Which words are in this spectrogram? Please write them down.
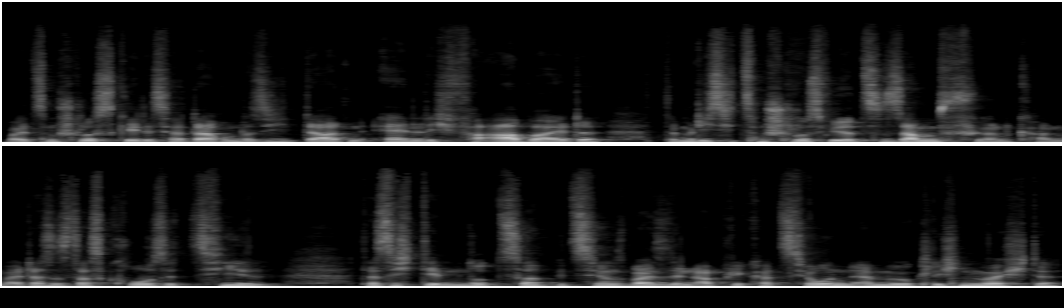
Weil zum Schluss geht es ja darum, dass ich die Daten ähnlich verarbeite, damit ich sie zum Schluss wieder zusammenführen kann. Weil das ist das große Ziel, dass ich dem Nutzer bzw. den Applikationen ermöglichen möchte,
